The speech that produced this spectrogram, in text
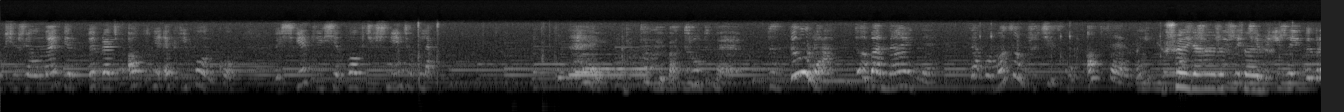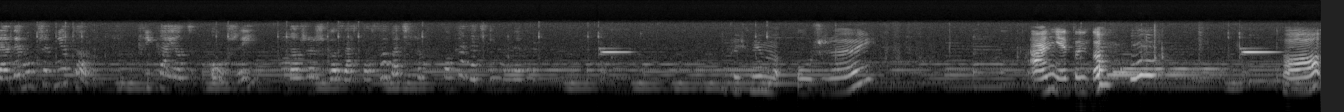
musisz ją najpierw wybrać w oknie ekwipunku. Wyświetli się po wciśnięciu kla... Hej, to chyba trudne. Bzdura! To banalne. Za pomocą przycisku obserwuj ja przyjrzeć się bliżej wybranemu przedmiotowi. Klikając użyj, możesz Możesz go zastosować lub pokazać innym. Weźmiemy użyj. A nie, to nie to.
